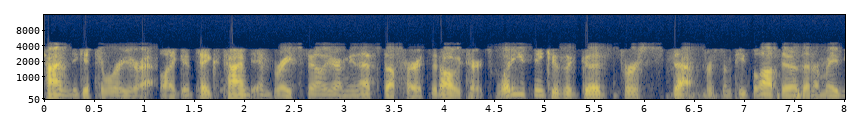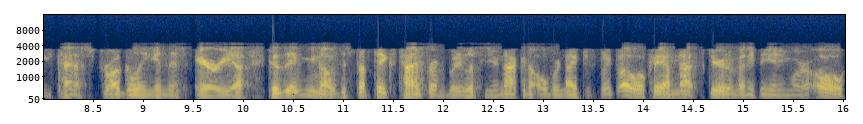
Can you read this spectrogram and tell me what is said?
time to get to where you're at. Like it takes time to embrace failure. I mean that stuff hurts. It always hurts. What do you think is a good first step for some people out there that are maybe kind of struggling in this area? Because you know this stuff takes time for everybody listening. You're not going to overnight just like, oh okay, I'm not scared of anything anymore. Oh,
